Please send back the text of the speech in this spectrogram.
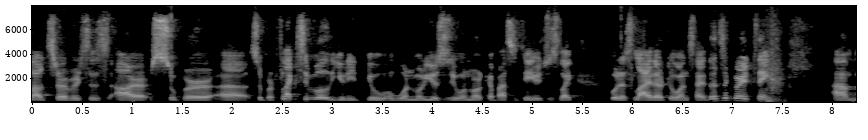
cloud services are super uh, super flexible. You need you want more users, you want more capacity. You just like put a slider to one side. That's a great thing. Um,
